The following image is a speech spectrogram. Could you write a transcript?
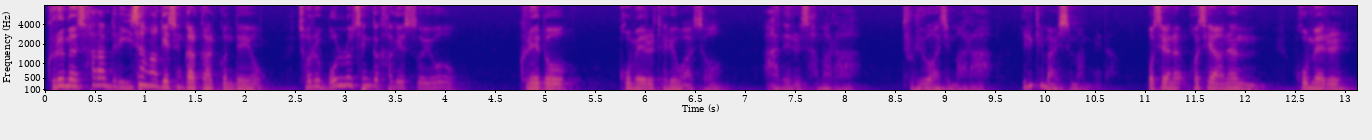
그러면 사람들이 이상하게 생각할 건데요. 저를 뭘로 생각하겠어요? 그래도 고매를 데려와서 아내를 삼아라. 두려워하지 마라. 이렇게 말씀합니다. 호세아는, 호세아는 고매를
